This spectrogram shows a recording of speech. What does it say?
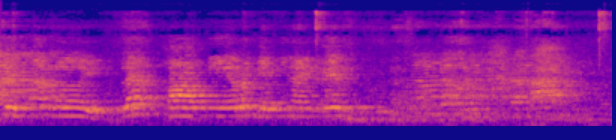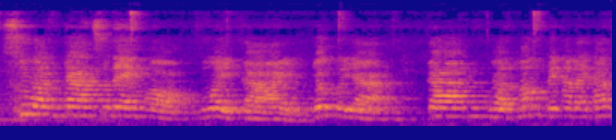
เก่งมากเลย และความมีระเบียบวินัยเป็น ส่วนการแสดงออกด้วยกาย ยกตัวอย่าง การกวดห้องเป็นอะไรครับ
